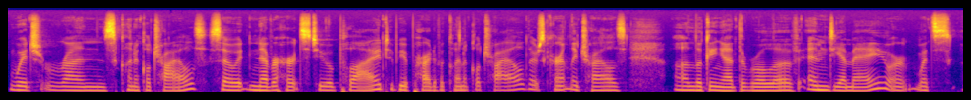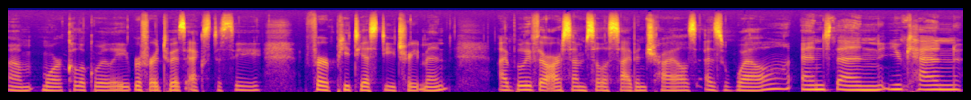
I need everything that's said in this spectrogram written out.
which runs clinical trials. So it never hurts to apply to be a part of a clinical trial. There's currently trials uh, looking at the role of MDMA, or what's um, more colloquially referred to as ecstasy, for PTSD treatment. I believe there are some psilocybin trials as well. And then you can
